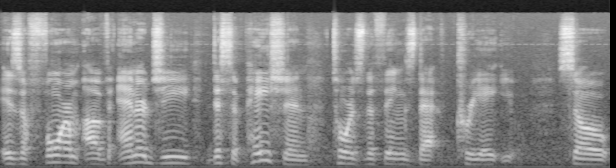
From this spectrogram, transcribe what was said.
is a form of energy dissipation towards the things that create you. So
